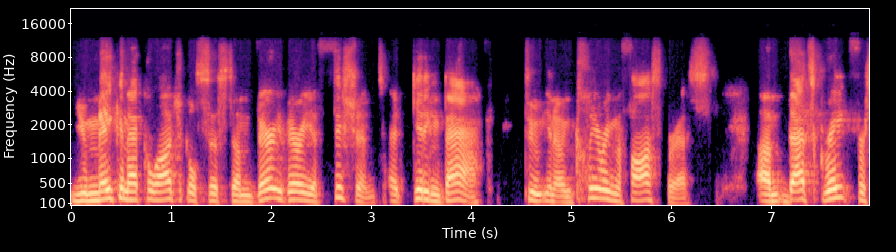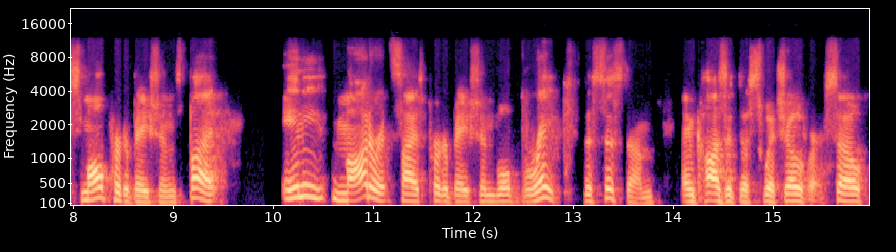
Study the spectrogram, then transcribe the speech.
you make an ecological system very, very efficient at getting back to, you know, and clearing the phosphorus, um, that's great for small perturbations, but any moderate size perturbation will break the system and cause it to switch over. So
